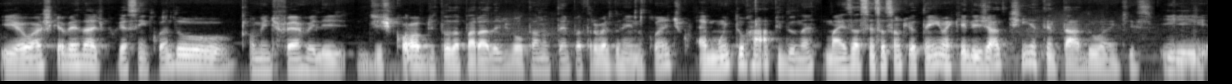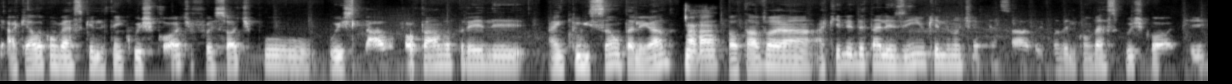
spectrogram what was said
E eu acho que é verdade, porque assim, quando o Homem de Ferro ele descobre toda a parada de voltar no tempo através do reino quântico, é muito rápido, né? Mas a sensação que eu tenho é que ele já tinha tentado antes. E aquela conversa que ele tem com o Scott foi só tipo o estalo faltava pra ele a intuição, tá ligado? Aham. Faltava a- aquele detalhezinho que ele não tinha pensado. E quando ele conversa com o Scott,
